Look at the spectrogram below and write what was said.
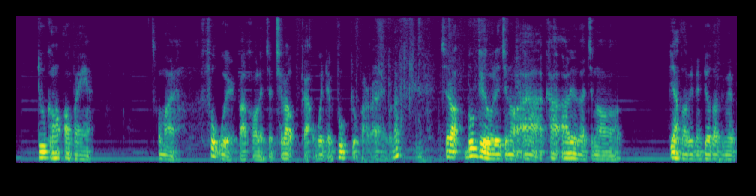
4ဒူးကောင်းအောက်ပိုင်းရဟိုမှာ footwear ဘာခေါ်လဲခြေထောက်ကဝတ်တဲ့ boot တို့ပါအဲ့ဒါပေါ့နော်ဆိုတော့ book တွေကိုလည်းကျွန်တော်အာအခါအားရတာကျွန်တော်ပြသွားပေးမယ်ပြောသွားပေးမယ်ဘ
